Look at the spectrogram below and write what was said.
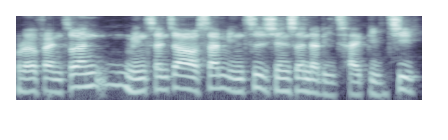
我的粉砖名称叫三明治先生的理财笔记。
